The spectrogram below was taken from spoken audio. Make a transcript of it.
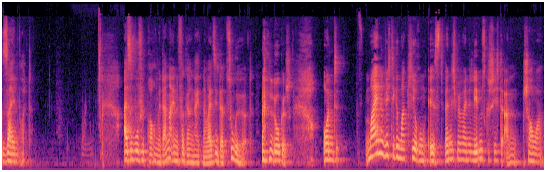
sein wollt. Also wofür brauchen wir dann eine Vergangenheit? Na, weil sie dazugehört. Logisch. Und meine wichtige Markierung ist, wenn ich mir meine Lebensgeschichte anschaue,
